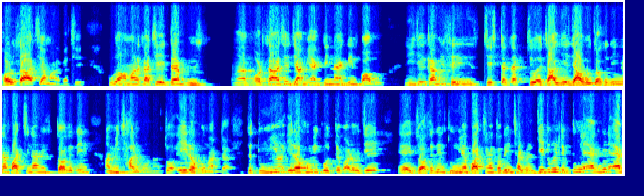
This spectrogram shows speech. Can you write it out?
ভরসা আছে আমার কাছে। পুরো আমার কাছে এটা ভরসা আছে যে আমি একদিন না একদিন পাবো। নিজেকে আমি সেই চেষ্টাটা চালিয়ে যাব। যতদিন না পাচ্ছি না আমি, ততদিন আমি ছাড়বো না। তো এইরকম একটা, যে তুমিও এরকমই করতে পারো যে যতদিন তুমিও পাচ্ছ না ততদিন ছাড়বে না। যেটুকু তুমি একদিন, এক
